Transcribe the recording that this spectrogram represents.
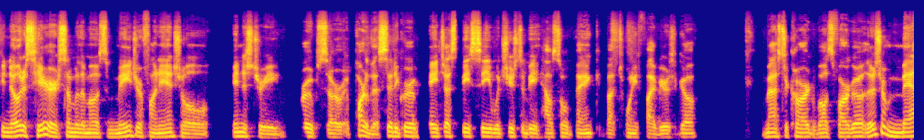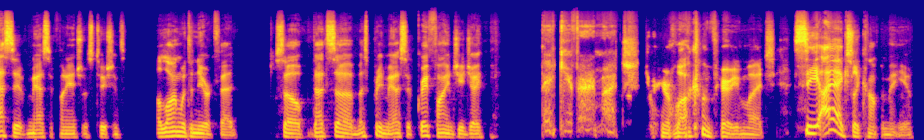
If you notice here, some of the most major financial industry groups are part of this Citigroup, HSBC, which used to be Household Bank about 25 years ago, MasterCard, Wells Fargo. Those are massive, massive financial institutions, along with the New York Fed. So that's uh that's pretty massive. Great find, GJ. Thank you very much. You're welcome very much. See, I actually compliment you.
